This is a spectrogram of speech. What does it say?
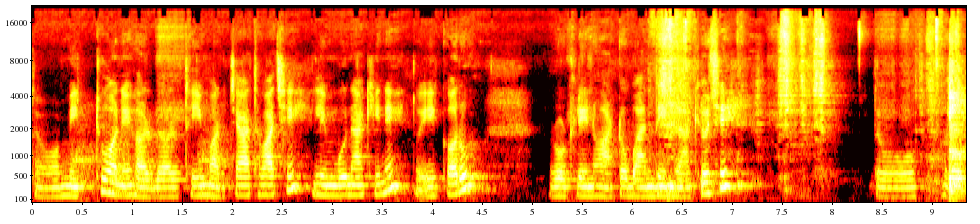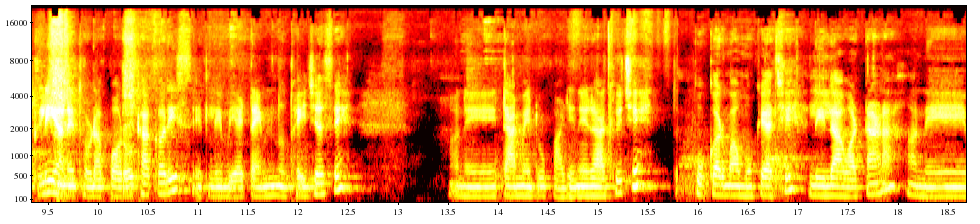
તો મીઠું અને હળદરથી મરચાં આથવા છે, લીંબુ નાખીને તો એ કરું. રોટલીનો આટો બાંધીને રાખ્યો છે. તો રોટલી અને થોડા પરોઠા કરીશ, એટલે બે ટાઈમનું થઈ જશે. અને ટામેટું કાઢીને રાખ્યું છે. કુકરમાં મૂક્યા છે લીલા વટાણા અને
